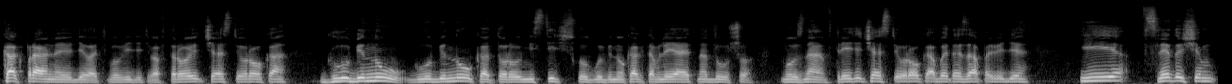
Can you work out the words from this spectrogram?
Как правильно ее делать, вы увидите во второй части урока – глубину, глубину, которую, мистическую глубину, как это влияет на душу, мы узнаем в третьей части урока об этой заповеди. И в следующем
